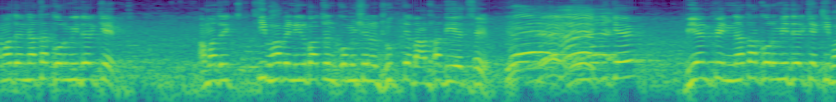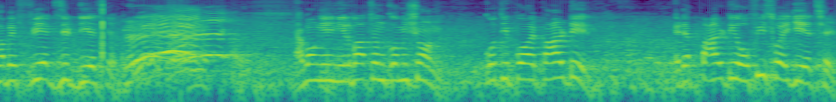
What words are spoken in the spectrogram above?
আমাদের নেতা কর্মীদেরকে আমাদের কীভাবে নির্বাচন কমিশনে ঢুকতে বাধা দিয়েছে। বিএনপির নেতা কর্মীদেরকে কীভাবে ফ্রি এক্সিট দিয়েছে। এবং এই নির্বাচন কমিশন কতিপয় পার্টির এটা পার্টি অফিস হয়ে গিয়েছে।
